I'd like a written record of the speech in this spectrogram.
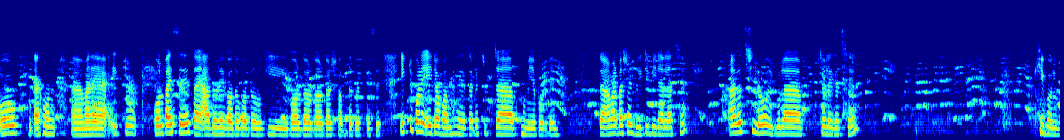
ও এখন মানে একটু কোল পাইছে, তাই আদরে গদ গদ কি গড় গড় গড় গড় শব্দ করতেছে। একটু পরে এইটাও বন্ধ হয়ে যাবে, চুপচাপ ঘুমিয়ে পড়বে। তো আমার বাসায় দুইটি বিড়াল আছে। আরও ছিল, ওইগুলা চলে গেছে। কি বলব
